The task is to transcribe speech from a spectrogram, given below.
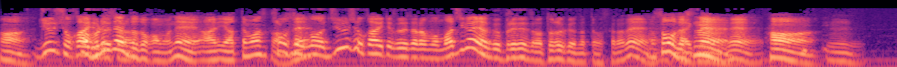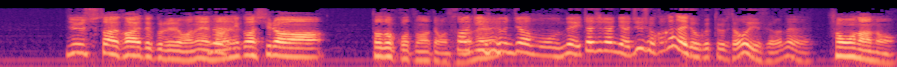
い。はい。住所書まあいてくれたらプレゼントとかもね、あれやってますからね。そうですね。もう住所書いてくれたらもう間違いなくプレゼントが届くようになってますからね。そうですねはね。はうん。い。住所さえ書いてくれればね、ね何かしら届くことになってますから最ね。近じゃあもうね、いたじらには住所書かないで送ってくれる人多いですからね。そうなの。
